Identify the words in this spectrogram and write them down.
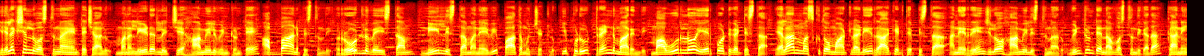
ఎలక్షన్లు వస్తున్నాయంటే చాలు. మన లీడర్లు ఇచ్చే హామీలు వింటుంటే అబ్బా అనిపిస్తుంది. రోడ్లు వేయిస్తాం నీళ్ళిస్తాం అనేవి పాత ముచ్చట్లు. ఇప్పుడు ట్రెండ్ మారింది. మా ఊర్లో ఎయిర్పోర్ట్ కట్టిస్తా ఎలాన్ మస్క్తో మాట్లాడి రాకెట్ తెప్పిస్తా అనే రేంజ్లో హామీలిస్తున్నారు వింటుంటే నవ్వొస్తుంది కదా. కానీ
